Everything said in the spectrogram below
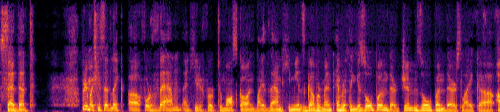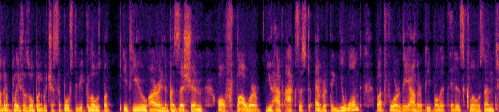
said that pretty much he said like uh, for them and he referred to moscow and by them he means government. Everything is open. There are gyms open. There's like uh, other places open which is supposed to be closed. But if you are in a position of power you have access to everything you want. But for the other people it, it is closed. And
